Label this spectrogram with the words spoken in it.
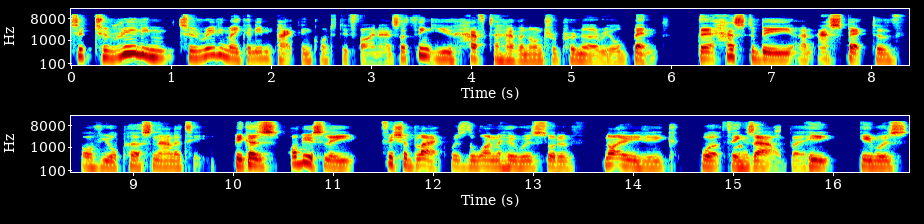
to to really to really make an impact in quantitative finance. I think you have to have an entrepreneurial bent there has to be an aspect of of your personality because obviously Fisher Black was the one who was sort of not only did he work things out, but he he was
